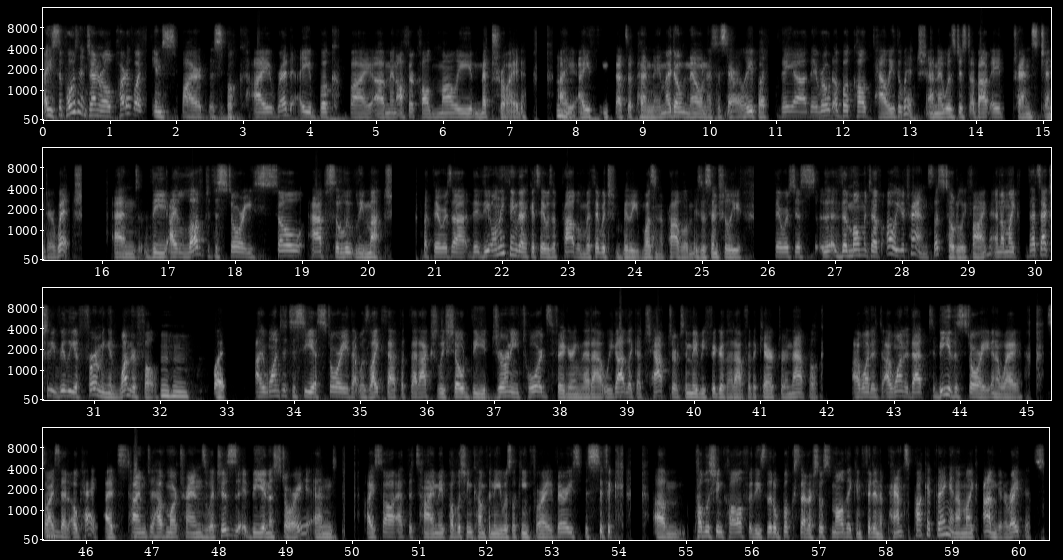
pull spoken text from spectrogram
I suppose in general, part of what inspired this book, I read a book by um, an author called Molly Metroid. Mm-hmm. I, I, think that's a pen name. I don't know necessarily, but they uh, they wrote a book called Tally the Witch, and it was just about a transgender witch. And the I loved the story so absolutely much. But there was a the, the only thing that I could say was a problem with it, which really wasn't a problem, is essentially there was just the moment of oh you're trans. That's totally fine. And i'm like that's actually really affirming and wonderful. Mm-hmm. but i wanted to see a story that was like that but that actually showed the journey towards figuring that out. We got like a chapter to maybe figure that out for the character in that book. I wanted i wanted that to be the story in a way. So mm-hmm. i said okay it's time to have more trans witches be in a story. And I saw at the time a publishing company was looking for a very specific um, publishing call for these little books that are so small they can fit in a pants pocket thing. And I'm like, I'm going to write this.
